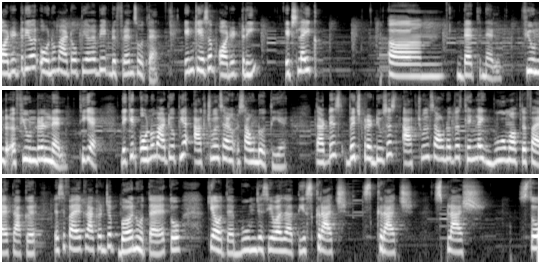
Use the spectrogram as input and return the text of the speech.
ऑडिटरी और ओनोमैटोपिया में भी एक डिफरेंस होता है। In case of auditory it's like death knell funeral knell ठीक है? लेकिन ओनोमैटोपिया एक्चुअल साउंड होती है। That is which produces actual sound of the thing like boom of the fire cracker जैसे फायर क्रैकर जब बर्न होता है तो क्या होता है? बूम जैसी आवाज़ आती है स्क्रैच स्क्रैच स्प्लैश सो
